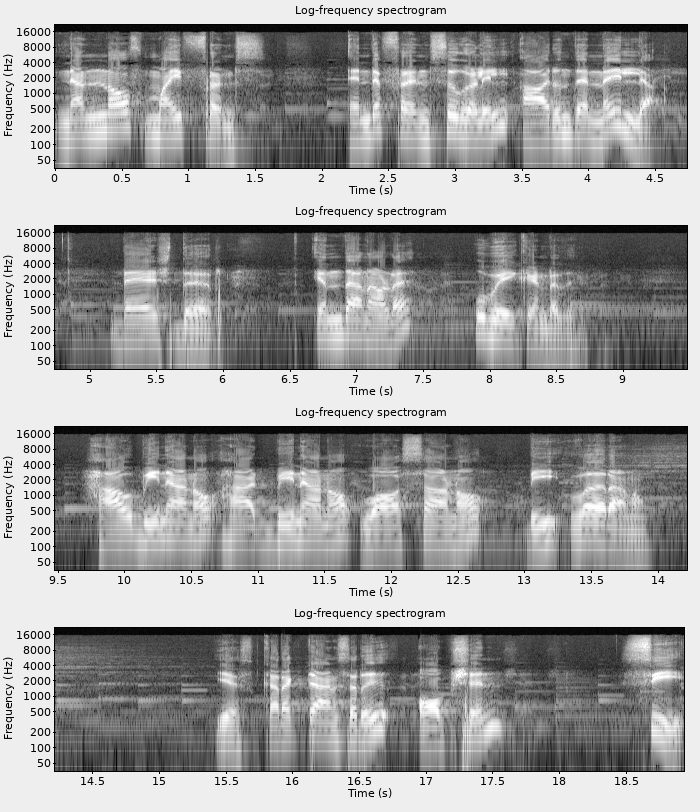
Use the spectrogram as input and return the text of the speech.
none of my friends എന്റെ ഫ്രണ്ട്സുകളിൽ ആരും തന്നെ ഇല്ല. ഡാഷ് ദർ എന്താണ് അവിടെ ഉപയോഗിക്കേണ്ടത്? ഹാവ് ബീൻ ആണോ ഹാഡ് ബീൻ ആണോ വാസ് ആണോ ഡി വേർ ആണോ? Yes correct answer option C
